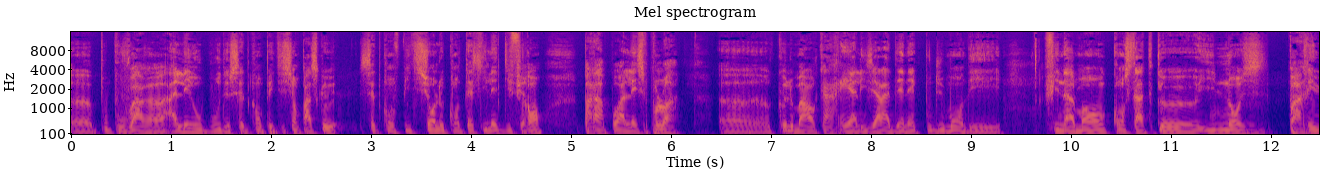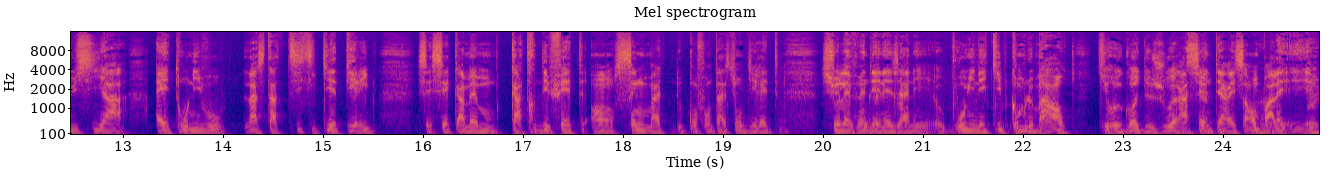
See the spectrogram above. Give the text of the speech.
euh, pour pouvoir euh, aller au bout de cette compétition. Parce que cette compétition, le contexte, il est différent par rapport à l'exploit euh, que le Maroc a réalisé à la dernière Coupe du Monde. Et finalement on constate que ils n'ont pas réussi à, à être au niveau. La statistique qui est terrible, c'est quand même quatre défaites en cinq matchs de confrontation directe sur les 20 dernières années Euh, pour une équipe comme le Maroc qui regorge de joueurs assez intéressants. On parlait, euh,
